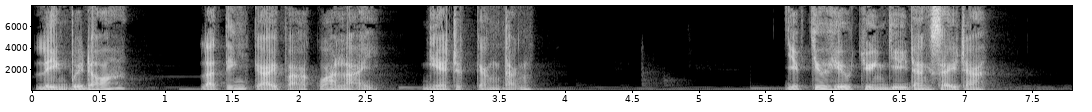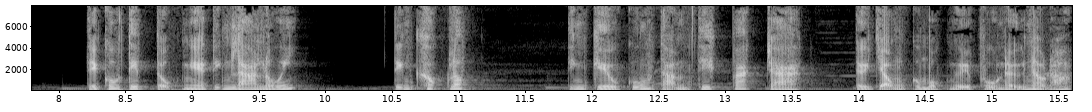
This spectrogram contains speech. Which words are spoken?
Liền với đó Là tiếng cãi vã qua lại, Nghe rất căng thẳng. Diệp chưa hiểu chuyện gì đang xảy ra. Thì cô tiếp tục nghe tiếng la lối, Tiếng khóc lóc, Tiếng kêu cuốn thảm thiết phát ra Từ giọng của một người phụ nữ nào đó.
